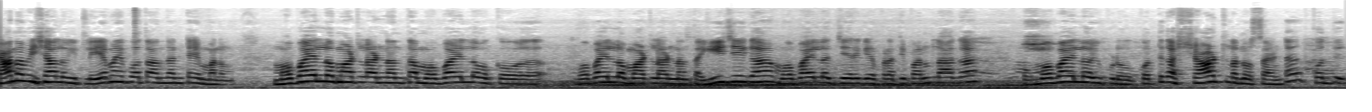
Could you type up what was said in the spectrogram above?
చాలా విషయాలు ఇట్లా ఏమైపోతుందంటే మనం మొబైల్లో మాట్లాడినంత మొబైల్లో ఒక మొబైల్లో మాట్లాడినంత ఈజీగా మొబైల్లో జరిగే ప్రతి పనిలాగా మొబైల్లో ఇప్పుడు కొద్దిగా షార్ట్లను వస్తాయంటే కొద్ది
